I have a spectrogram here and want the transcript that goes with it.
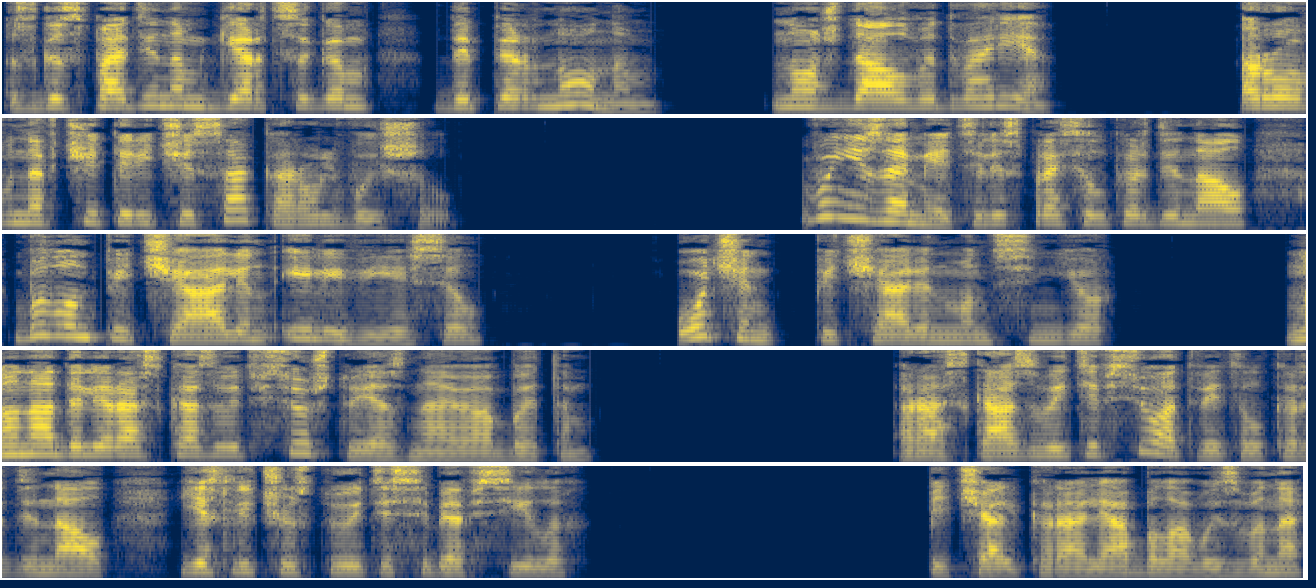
с господином герцогом де Перноном, но ждал во дворе. Ровно в четыре часа король вышел. «Вы не заметили?» — спросил кардинал. «Был он печален или весел?» «Очень печален, монсеньор. Но надо ли рассказывать все, что я знаю об этом?» «Рассказывайте все», — ответил кардинал, — «если чувствуете себя в силах». Печаль короля была вызвана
